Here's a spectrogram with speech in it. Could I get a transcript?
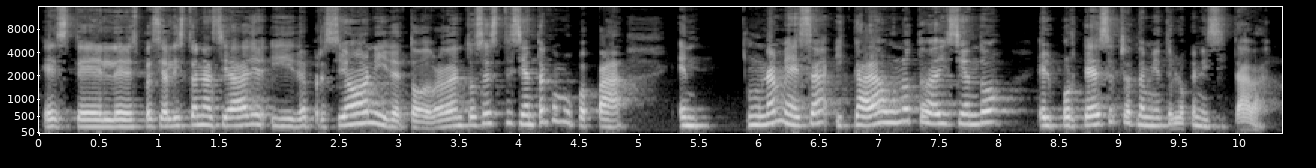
este, el especialista en ansiedad y depresión y de todo, ¿verdad? Entonces te sientan como papá en una mesa y cada uno te va diciendo el porqué de ese tratamiento y lo que necesitaba.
